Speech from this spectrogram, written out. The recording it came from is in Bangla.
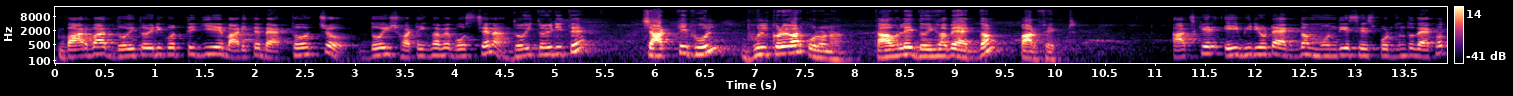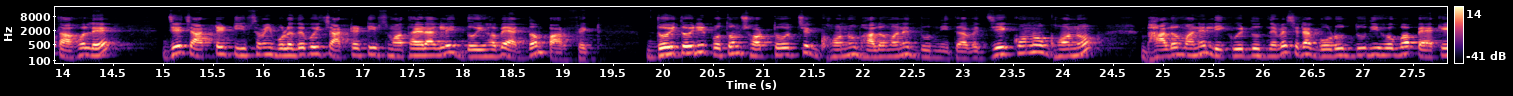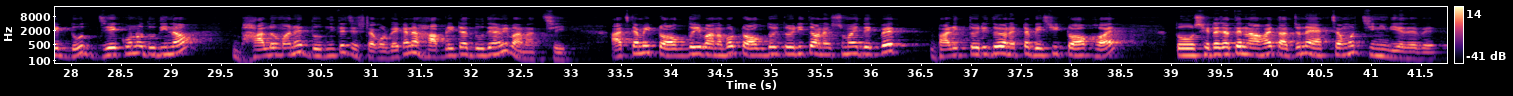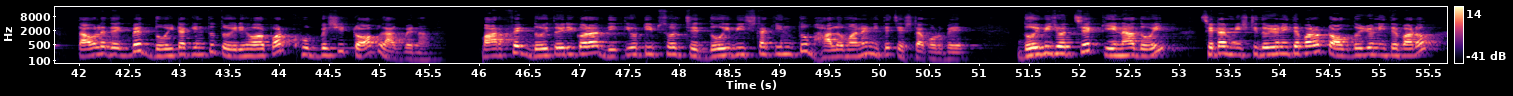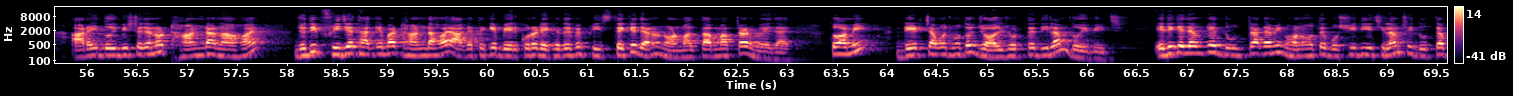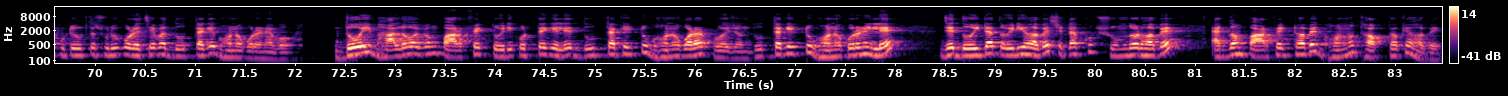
বারবার দই তৈরি করতে গিয়ে বাড়িতে ব্যর্থ হচ্ছ? দই সঠিকভাবে বসছে না? দই তৈরিতে চারটি ভুল ভুল করে আর করো না। তাহলেই দই হবে একদম পারফেক্ট আজকের এই ভিডিওটা একদম মন দিয়ে শেষ পর্যন্ত দেখো। তাহলে যে চারটে টিপস আমি বলে দেবো এই চারটে টিপস মাথায় রাখলেই দই হবে একদম পারফেক্ট দই তৈরির প্রথম শর্ত হচ্ছে ঘন ভালো মানের দুধ নিতে হবে। যে কোনো ঘন ভালো মানের লিকুইড দুধ নেবে সেটা গরুর দুধই হোক বা প্যাকেট দুধ যে কোনো দুধই নাও ভালো মানের দুধ নিতে চেষ্টা করবে। এখানে হাফ লিটার দুধে আমি বানাচ্ছি। আজকে আমি টক দই বানাবো। টক দই তৈরিতে অনেক সময় দেখবে বাড়ির তৈরি দই অনেকটা বেশি টক হয়। তো সেটা যাতে না হয়, তার জন্য এক চামচ চিনি দিয়ে দেবে। তাহলে দেখবে দইটা কিন্তু তৈরি হওয়ার পর খুব বেশি টক লাগবে না। পারফেক্ট দই তৈরি করার দ্বিতীয় টিপস হচ্ছে, দই বীজটা কিন্তু ভালো মানে নিতে চেষ্টা করবে। দই বীজ হচ্ছে কেনা দই। সেটা মিষ্টি দইও নিতে পারো, টক দইও নিতে পারো। আর এই দই বীজটা যেন ঠান্ডা না হয় যদি ফ্রিজে থাকে বা ঠান্ডা হয়, আগে থেকে বের করে রেখে দেবে ফ্রিজ থেকে যেন নর্মাল তাপমাত্রার হয়ে যায়। তো আমি দেড় চামচ মতো জল ঝরতে দিলাম দই বীজ। এদিকে যাকে দুধটাকে আমি ঘন হতে বসিয়ে দিয়েছিলাম, সেই দুধটা ফুটে উঠতে শুরু করেছে, এবার দুধটাকে ঘন করে নেব। দই ভালো এবং পারফেক্ট তৈরি করতে গেলে দুধটাকে একটু ঘন করার প্রয়োজন। দুধটাকে একটু ঘন করে নিলে যে দইটা তৈরি হবে, সেটা খুব সুন্দর হবে, একদম পারফেক্ট হবে, ঘন থকথকে হবে।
